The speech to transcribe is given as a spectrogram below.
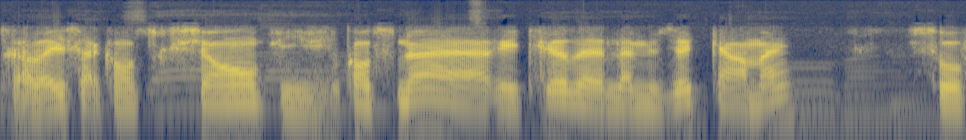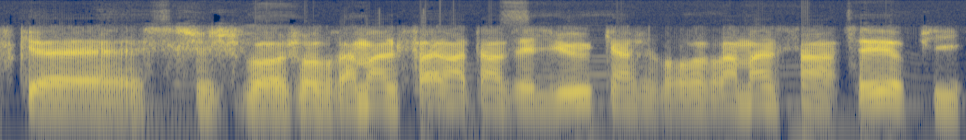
travailler sa construction, puis je continuer à réécrire de, la musique quand même. Sauf que je, vais, je vais vraiment le faire en temps et lieu quand je vais vraiment le sentir, puis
